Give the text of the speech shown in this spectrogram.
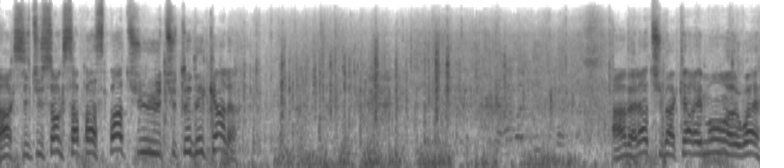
Marc, si tu sens que ça passe pas, tu, tu te décales. Ah ben là tu m'as carrément... euh, ouais.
